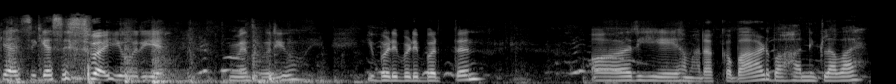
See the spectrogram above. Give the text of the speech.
कैसे कैसे सफ़ाई हो रही है। मैं धो रही हूँ। ये बड़े बड़े बर्तन और ये हमारा कबाड़ बाहर निकला हुआ है।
